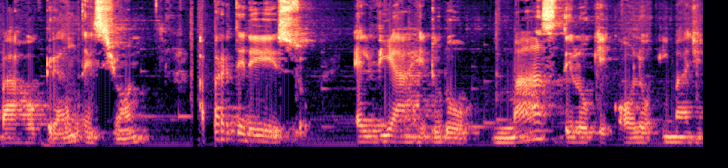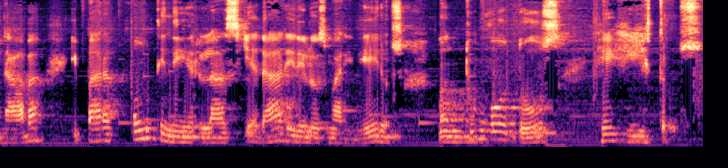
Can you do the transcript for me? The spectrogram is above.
bajo gran tensión. Aparte de eso, el viaje duró más de lo que Colo imaginaba y para contener la ansiedad de los marineros mantuvo dos registros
